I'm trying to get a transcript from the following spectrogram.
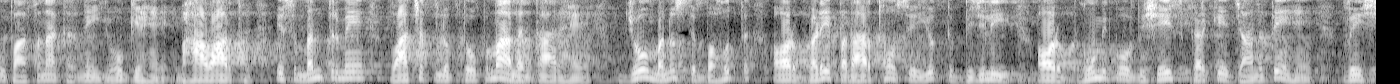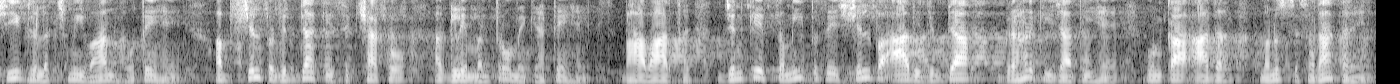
उपासना करने योग्य है। भावार्थ, इस मंत्र में वाचक् लुप्तोपमा अलंकार है, जो मनुष्य बहुत और बड़े पदार्थों से युक्त बिजली और भूमि को विशेष करके जानते हैं, वे शीघ्र लक्ष्मीवान होते हैं। अब शिल्प विद्या की शिक्षा को अगले मंत्रों में कहते हैं। भावार्थ, जिनके समीप से शिल्प आदि विद्या ग्रहण की जाती है, उनका आदर मनुष्य सदा करें।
